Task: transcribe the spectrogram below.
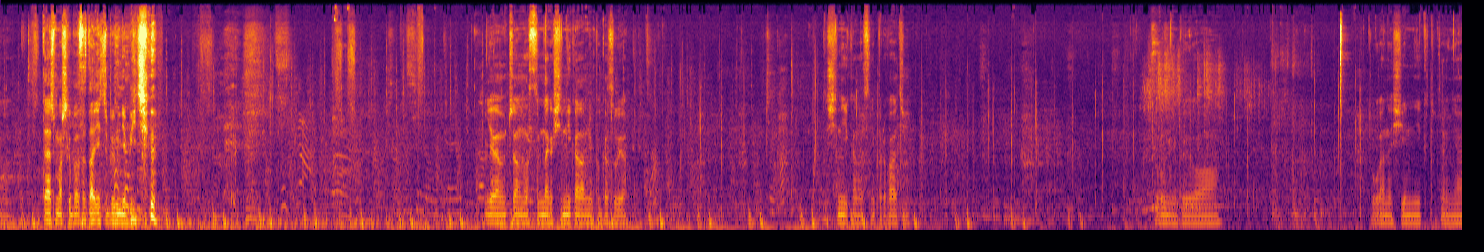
No. Też masz chyba zadanie, żeby mnie bić. Nie wiem, czy on następnego silnika nam nie pokazuje. Do silnika nas nie prowadzi. Tu nie było. Tu N silnik, tutaj nie.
